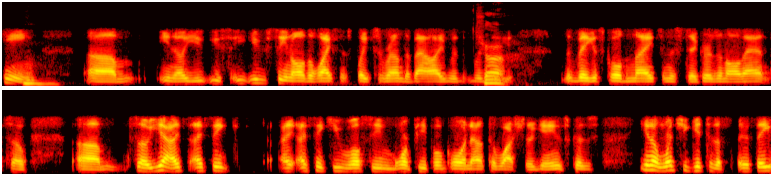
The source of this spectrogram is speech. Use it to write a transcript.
team. Mm-hmm. Um, you know, you you you've seen all the license plates around the valley with, with sure. the, the Vegas Golden Knights and the stickers and all that. So um, so yeah, I, I think I, I think you will see more people going out to watch their games because you know once you get to the if they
